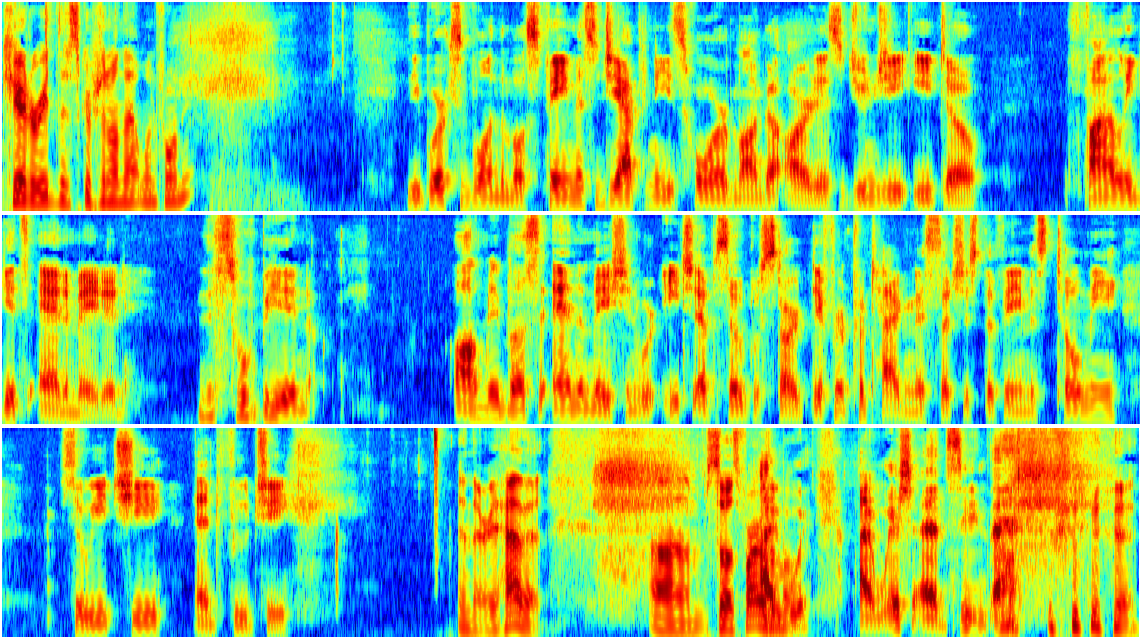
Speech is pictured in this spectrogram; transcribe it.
Care to read the description on that one for me? The works of one of the most famous Japanese horror manga artists, Junji Ito, finally gets animated. This will be an omnibus animation where each episode will star different protagonists such as the famous Tomie, Soichi, and Fuji. And there you have it. Um, so as far as I, I'm, w- I wish I had seen that.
